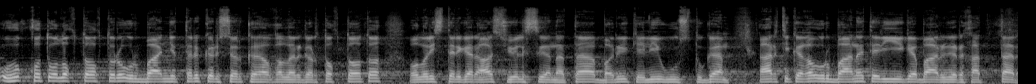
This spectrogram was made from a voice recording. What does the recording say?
ұғы қотолық тоқтыры урбаниттары көрсөр кығалғаларғар тоқтоты, олар істергер аз сүйел сығаната бары кели устуға. Арктикаға урбаны тәрейге барғыр қаттар.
